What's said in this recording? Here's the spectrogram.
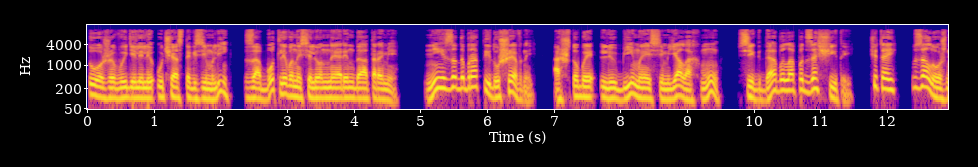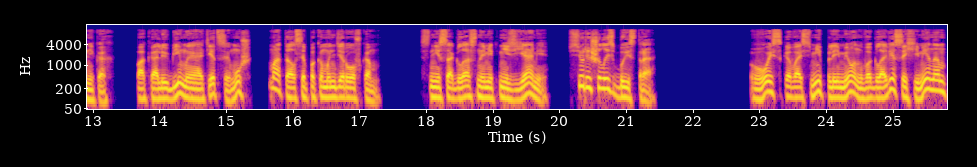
тоже выделили участок земли, заботливо населенный арендаторами. Не из-за доброты душевной, а чтобы любимая семья Лахму всегда была под защитой, читай, в заложниках, пока любимый отец и муж мотался по командировкам. С несогласными князьями все решилось быстро. Войско восьми племен во главе с Эхименом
